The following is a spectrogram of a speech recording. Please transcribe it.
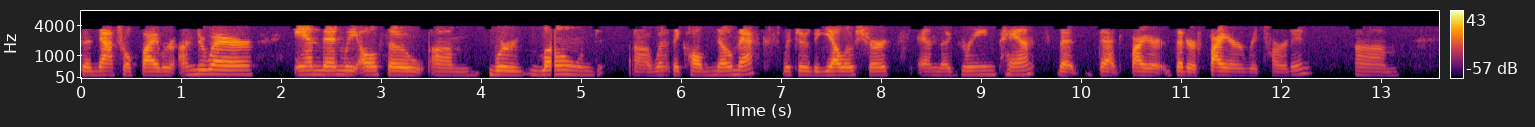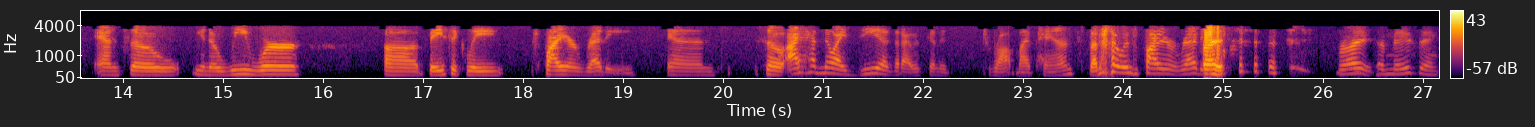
the natural fiber underwear, and then we also um, were loaned uh, what they call Nomex, which are the yellow shirts and the green pants that that fire that are fire retardant. Um, and so you know we were uh, basically fire ready. And so I had no idea that I was going to drop my pants, but I was fire ready. Right. Right, amazing.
